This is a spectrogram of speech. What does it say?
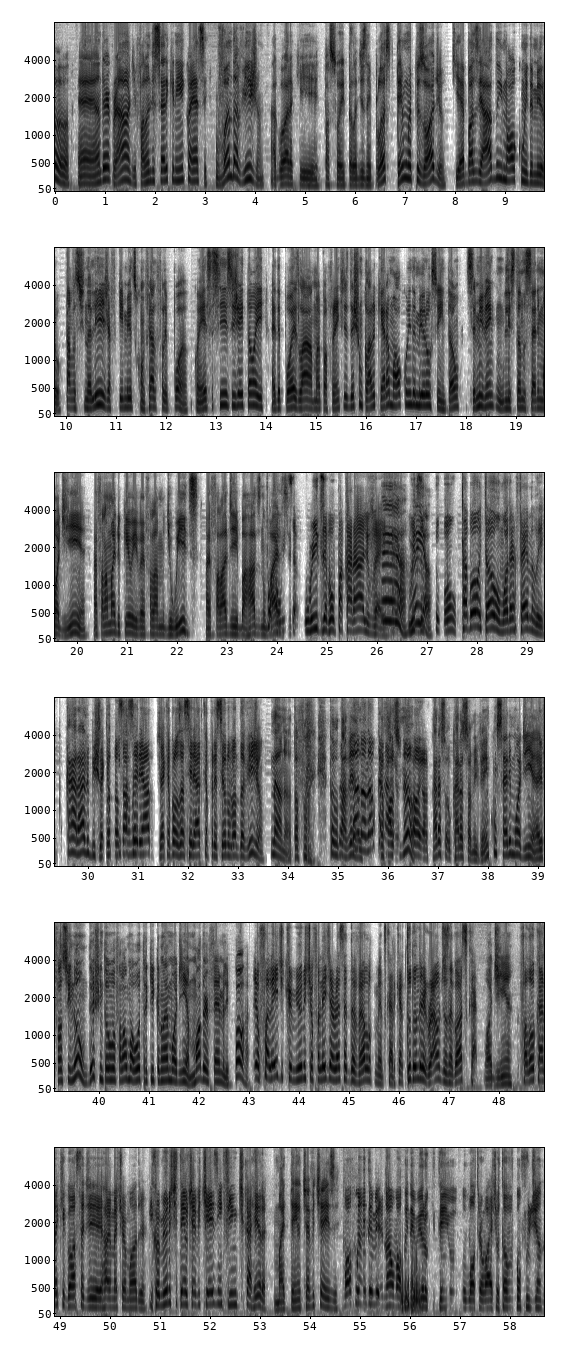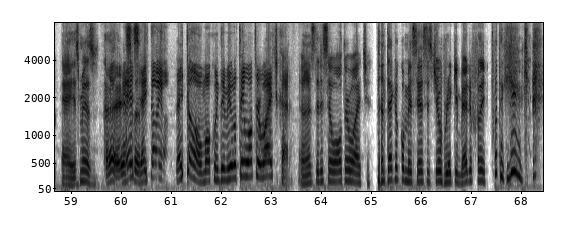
é, underground, falando de série que ninguém conhece. WandaVision, agora que passou aí pela Disney Plus, tem um episódio que é baseado em Malcolm in the Middle. Tava assistindo ali, já fiquei meio desconfiado. Falei, porra, conheço esse, esse jeitão aí. Aí depois, lá mais pra frente, eles deixam claro que era Malcolm in the Middle, sim. Então, você me vem listando série modinha, vai falar mais do que aí? Vai falar de Weeds, vai falar de Barrados no Pô, o baile. Weeds, é- Weeds é bom pra caralho, velho. É, Weeds aí, é ó. muito bom. Tá bom, então, Modern Family. Caralho, bicho, Já que é pra usar falando... seriado, já que é pra usar seriado que apareceu no WandaVision? Não, não, tô falando... Então, tá vendo? Não, não, não, cara. Eu falo assim, não, Olha, o cara, só, o cara só me vem com série modinha. Aí ele fala assim, não, deixa então eu vou falar uma outra aqui que não é modinha. Mother Family, porra. eu falei de Community, eu falei de Arrested Development, cara, que era tudo underground os negócios, cara. Modinha. Falou o cara que gosta de How I Met Your Mother. E Community tem o Chevy Chase em fim de carreira. Mas tem o Chevy Chase. Malcolm in the não é o Malcolm in the Middle que tem o Walter White, eu tava confundindo. É esse mesmo. É, é É esse, esse? né? Aí Então, aí, ó. Então, ó, o Malcolm in the Middle tem o Walter White, cara. Antes dele ser o Walter White. Tanto é que eu comecei a assistir o Breaking Bad e falei, puta, que,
